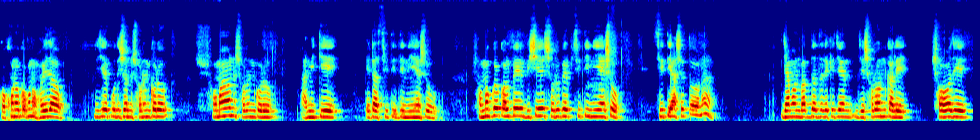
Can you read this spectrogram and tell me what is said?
কখনো কখনো হয়ে যাও। নিজের পজিশন স্মরণ করো। সমান স্মরণ করো, আমি কে? এটা স্মৃতিতে নিয়ে এসো। সমগ্র কল্পের বিশেষ স্বরূপের স্মৃতি নিয়ে এসো। স্মৃতি আসে তো, না? যেমন বাধ্যতা রেখেছেন যে, স্মরণকালে সহজে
